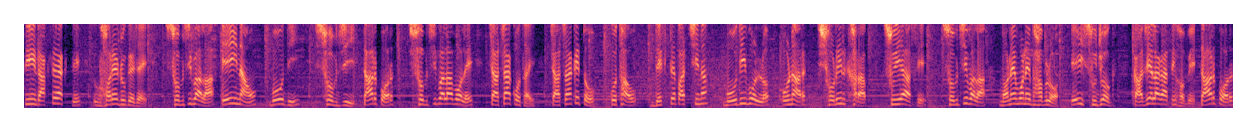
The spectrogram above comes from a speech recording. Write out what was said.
তিনি ডাকতে ডাকতে ঘরে ঢুকে যায়। সবজিওয়ালা এই নাও বৌদি সবজি। তারপর সবজিওয়ালা বলে, চাচা কোথায়? চাচাকে তো কোথাও দেখতে পাচ্ছি না। বৌদি বলল, ওনার শরীর খারাপ, শুয়ে আসে সবজিওয়ালা মনে মনে ভাবল, এই সুযোগ কাজে লাগাতে হবে। তারপর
